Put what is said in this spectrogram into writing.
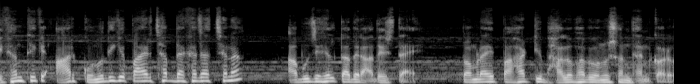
এখান থেকে আর কোনো দিকে পায়ের ছাপ দেখা যাচ্ছে না? আবু জেহেল তাদের আদেশ দেয়, তোমরা এই পাহাড়টি ভালোভাবে অনুসন্ধান করো।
